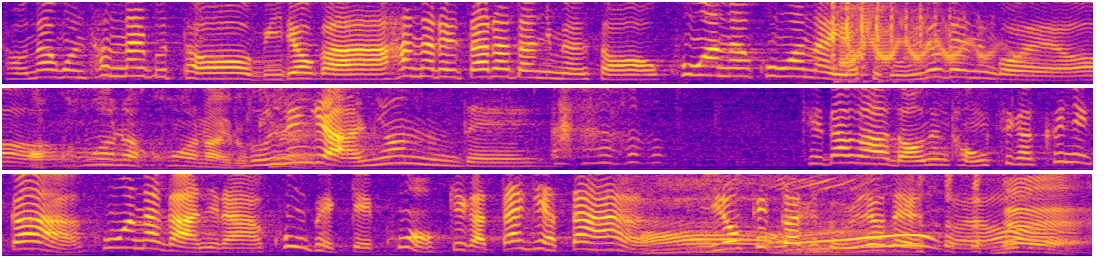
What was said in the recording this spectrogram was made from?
전학 온 첫날부터 미려가 하나를 따라다니면서 콩 하나 콩 하나 이렇게 놀려대는 아 거예요. 콩 하나 콩 하나 이렇게. 놀린 게 아니었는데. 게다가 너는 덩치가 크니까 콩 하나가 아니라 콩 100개, 콩 어깨가 딱이야 딱 아. 이렇게까지 놀려댔어요. 네.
